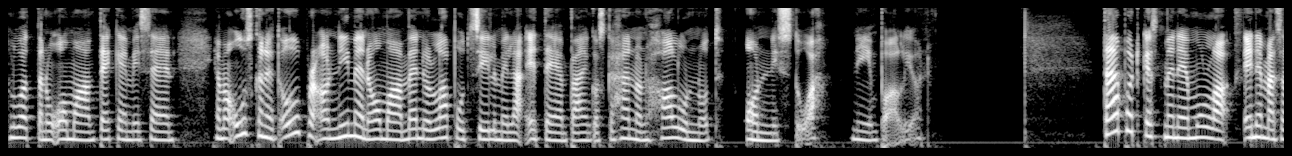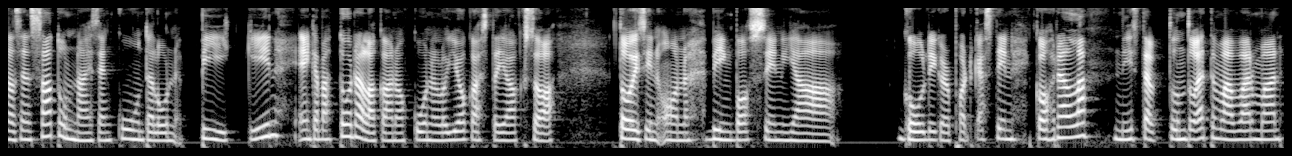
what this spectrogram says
luottanut omaan tekemiseen. Ja mä uskon, että Oprah on nimenomaan mennyt laput silmillä eteenpäin, koska hän on halunnut onnistua niin paljon. Tämä podcast menee mulla enemmän sellaisen satunnaisen kuuntelun piikkiin, enkä mä todellakaan ole kuunnellut jokaista jaksoa. Toisin on Bing Bossin ja Gold Digger podcastin kohdalla. Niistä tuntuu, että mä oon varmaan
